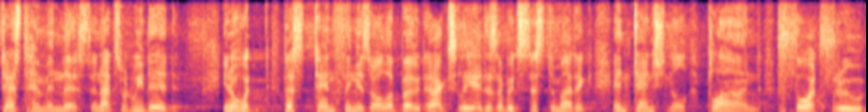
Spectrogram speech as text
test him in this. And that's what we did. You know what this 10th thing is all about? Actually, it is about systematic, intentional, planned, thought through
